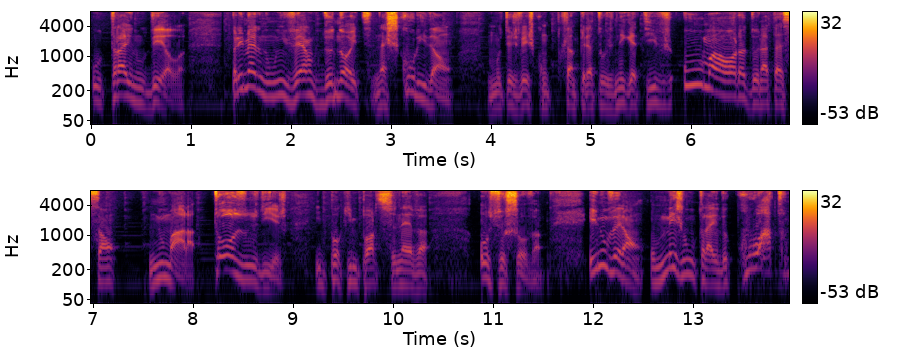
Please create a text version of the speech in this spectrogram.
o treino dele. Primeiro no inverno, de noite, na escuridão, muitas vezes com temperaturas negativas, uma hora de natação no mar, todos os dias. E pouco importa se neva ou se chova. E no verão, o mesmo treino de 4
